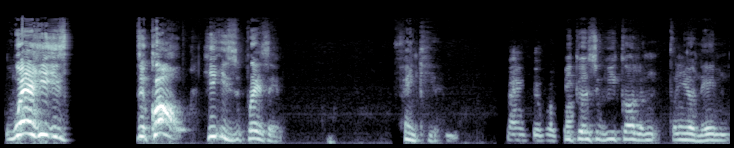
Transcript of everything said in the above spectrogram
Where he is the call, he is present. Thank you. Thank you, Papa. Because we call on your name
